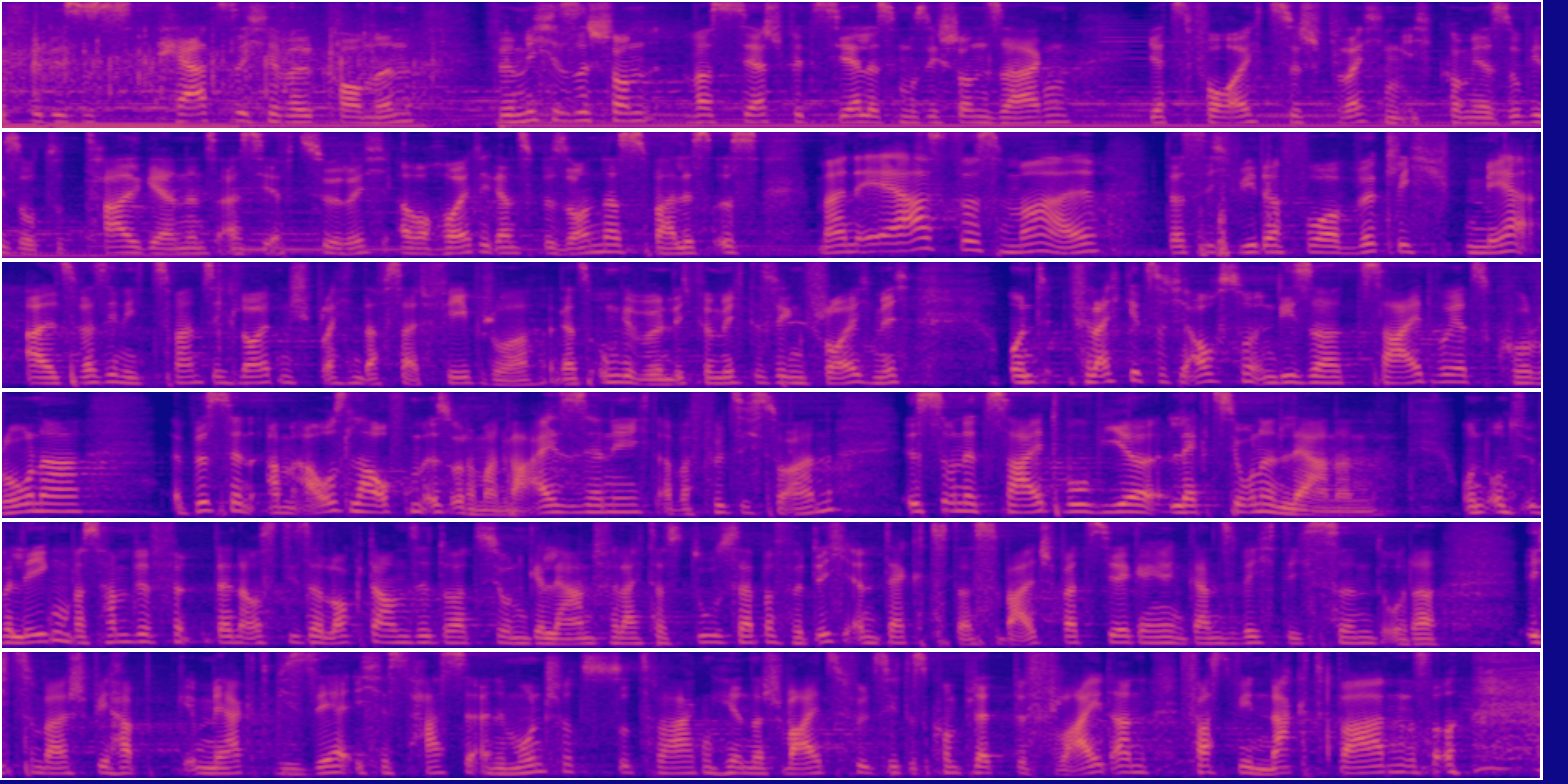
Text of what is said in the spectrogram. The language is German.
Danke für dieses herzliche Willkommen. Für mich ist es schon was sehr Spezielles, muss ich schon sagen, jetzt vor euch zu sprechen. Ich komme ja sowieso total gerne ins ICF Zürich, aber heute ganz besonders, weil es ist mein erstes Mal, dass ich wieder vor wirklich mehr als, weiß ich nicht, 20 Leuten sprechen darf seit Februar. Ganz ungewöhnlich für mich, deswegen freue ich mich. Und vielleicht geht es euch auch so in dieser Zeit, wo jetzt Corona ein bisschen am Auslaufen ist, oder man weiß es ja nicht, aber fühlt sich so an, ist so eine Zeit, wo wir Lektionen lernen und uns überlegen, was haben wir denn aus dieser Lockdown-Situation gelernt. Vielleicht hast du selber für dich entdeckt, dass Waldspaziergänge ganz wichtig sind oder ich zum Beispiel habe gemerkt, wie sehr ich es hasse, einen Mundschutz zu tragen. Hier in der Schweiz fühlt sich das komplett befreit an, fast wie Nacktbaden.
